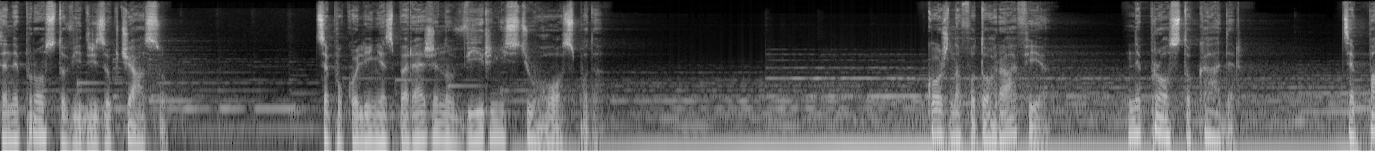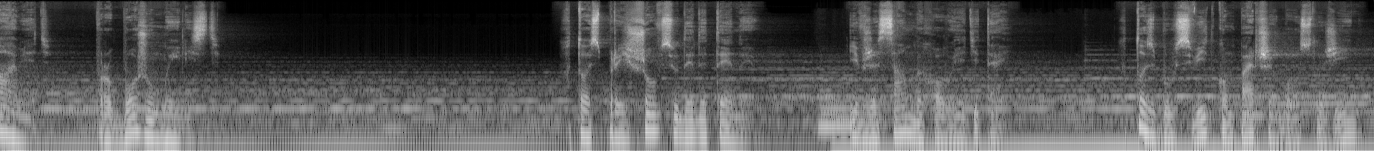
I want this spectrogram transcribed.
Це не просто відрізок часу, це покоління збережено вірністю Господа. Кожна фотографія не просто кадр, це пам'ять про Божу милість. Хтось прийшов сюди дитиною і вже сам виховує дітей. Хтось був свідком перших богослужінь,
